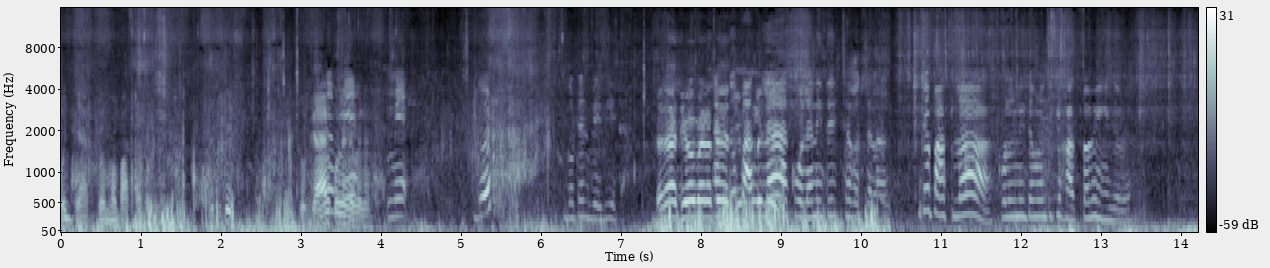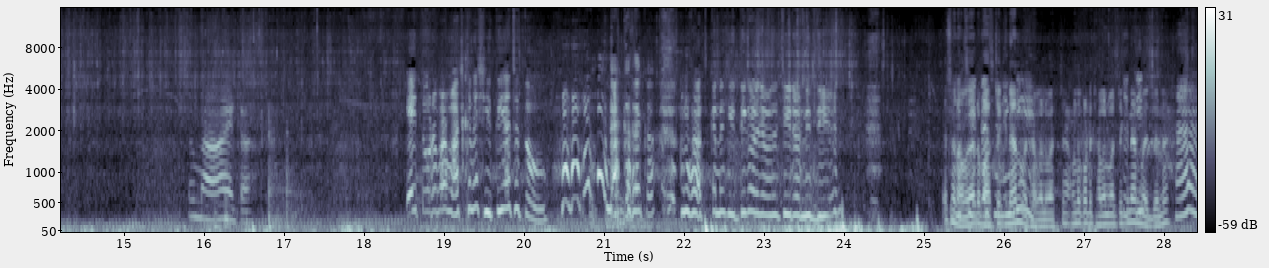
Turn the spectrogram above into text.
ওই দেখ তোর মা বাচ্চা করছে তোকে আর কোলে নেবে না। গোটের বেবি এটা। দাদা যেও বেড়াতে জিম কোলে নিতে ইচ্ছা করছে না। এটা পাতলা কোলে নিতে মনে হচ্ছে হাত পা ভেঙে যাবে। এটা। এই তোর আবার মাঝখানে শীতি আছে তো? দেখা দেখা। মাঝখানে শীতি করে যাবে চিরনি দিয়ে। না আমাদের বাচ্চা কিনে আনব ছাগল বাচ্চা। আমাদের কটা ছাগল বাচ্চা কিনে আনব জন্য? হ্যাঁ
